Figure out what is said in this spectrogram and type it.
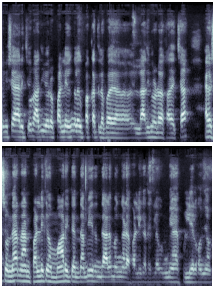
விசாரித்து ஒரு அதிபரோட பள்ளி எங்களுக்கு பக்கத்தில் உள்ள அதிபரோட கதைச்சா அவர் சொன்னார் நான் பள்ளிக்கு மாறிட்டேன் தம்பி இருந்தாலும் எங்களோட பள்ளிக்கூடத்தில் உண்மையாக பிள்ளைகள் கொஞ்சம்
